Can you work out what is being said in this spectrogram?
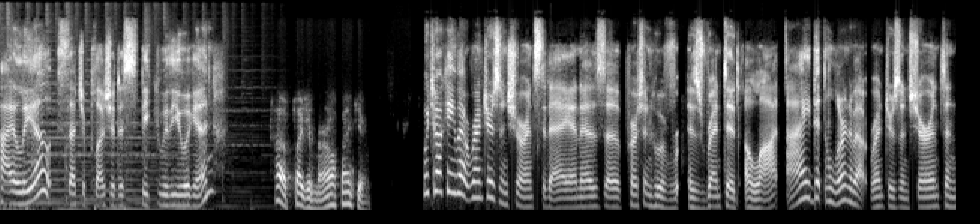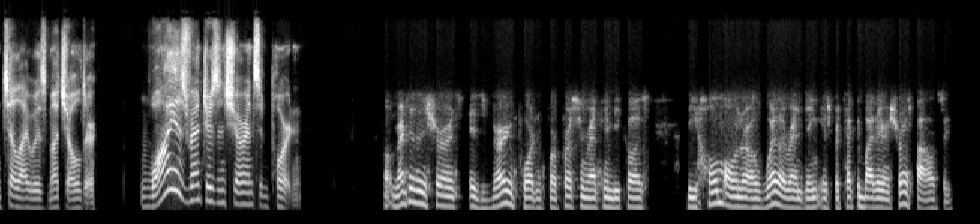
Hi, Leo. Such a pleasure to speak with you again. Oh, pleasure, Merrill. Thank you. We're talking about renter's insurance today. And as a person who has rented a lot, I didn't learn about renter's insurance until I was much older. Why is renter's insurance important? Well, renter's insurance is very important for a person renting because the homeowner of where they're renting is protected by their insurance policy,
